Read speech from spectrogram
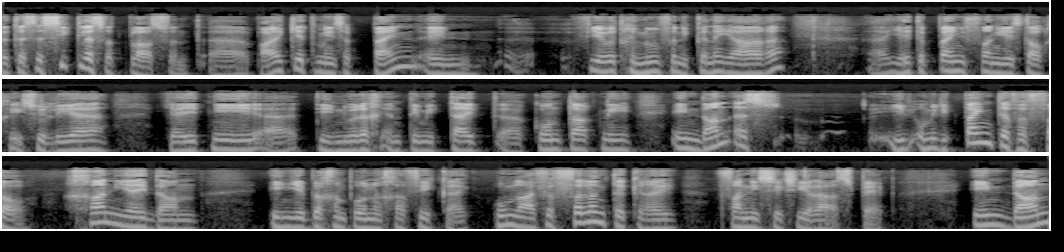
dit is 'n siklus wat plaasvind. Uh baie keer te mense pyn en uh, vir jou het genoem van die kinderjare. Uh jy het 'n pyn van jy is dalk geïsoleer, jy het nie uh die nodige intimiteit uh kontak nie en dan is hier, om die pyn te vervul, gaan jy dan en jy begin pornografie kyk om daai vervulling te kry van die seksuele aspek. En dan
